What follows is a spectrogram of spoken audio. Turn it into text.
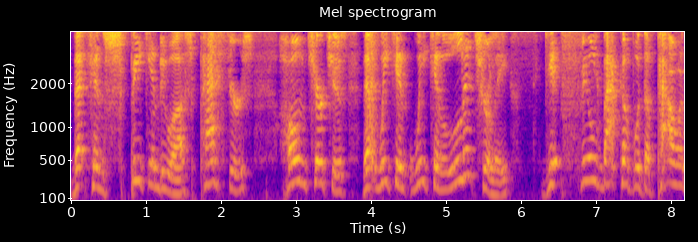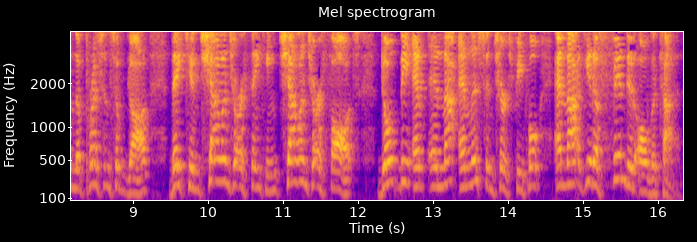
that can speak into us, pastors home churches that we can we can literally get filled back up with the power and the presence of God. They can challenge our thinking, challenge our thoughts. Don't be and, and not and listen, church people, and not get offended all the time.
